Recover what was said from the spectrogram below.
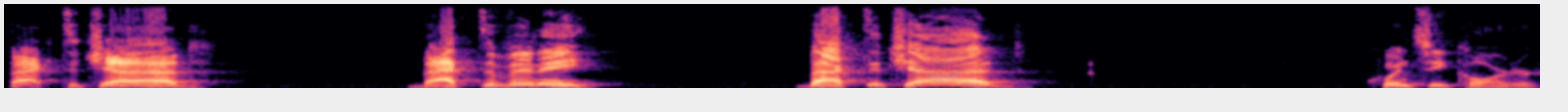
Back to Chad. Back to Vinny. Back to Chad. Quincy Carter.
